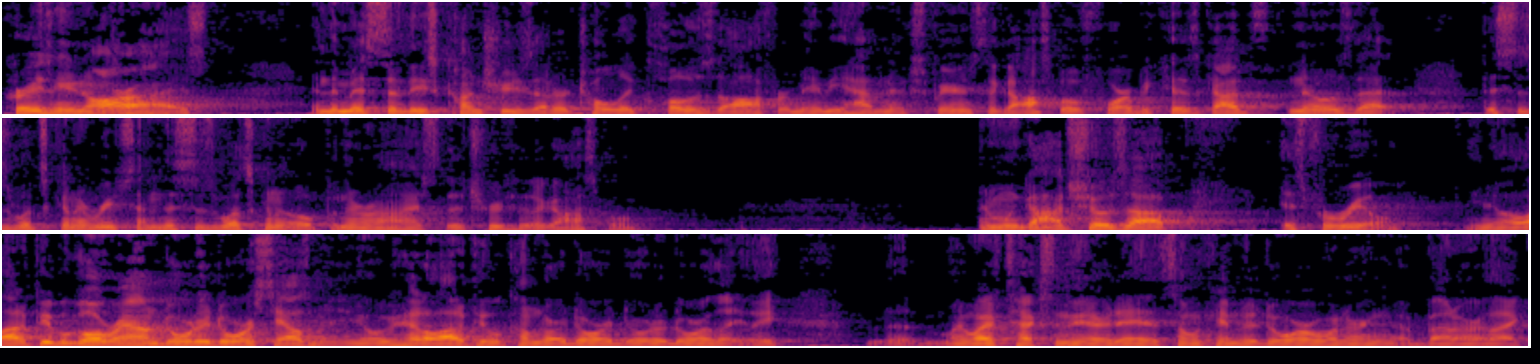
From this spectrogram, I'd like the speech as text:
crazy in our eyes, in the midst of these countries that are totally closed off or maybe haven't experienced the gospel before because God knows that this is what's going to reach them. This is what's going to open their eyes to the truth of the gospel. And when God shows up, it's for real. You know, a lot of people go around door to door salesmen. You know, we've had a lot of people come to our door, door to door lately. Uh, my wife texted me the other day that someone came to the door wondering about our like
